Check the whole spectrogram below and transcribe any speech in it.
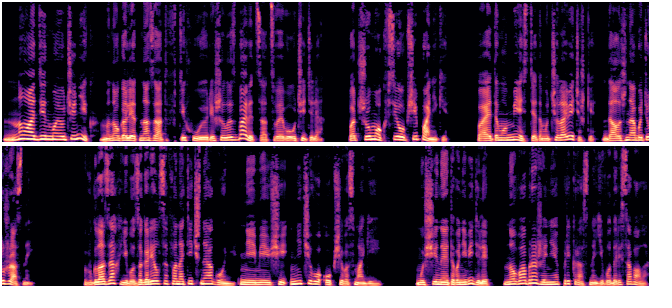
«Но один мой ученик много лет назад втихую решил избавиться от своего учителя под шумок всеобщей паники, поэтому месть этому человечешке должна быть ужасной. В глазах его загорелся фанатичный огонь, не имеющий ничего общего с магией. Мужчины этого не видели, но воображение прекрасно его дорисовало.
